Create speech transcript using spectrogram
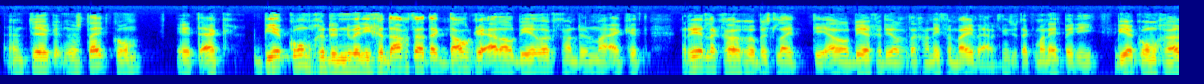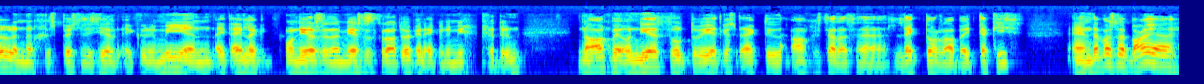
En toe ek universiteit kom, het ek BCom gedoen met die gedagte dat ek dalk 'n LLB ook gaan doen, maar ek het redelik gou besluit die LLB gedeelte gaan nie vir my werk nie, so ek maar net by die BCom gehou en gespesialiseer in ekonomie en uiteindelik onders in 'n meestersgraad ook in ekonomie gedoen. Na ek my onders voltooi het, het ek toe aangestel as 'n lektor daar by Tikkies en dit was 'n baie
